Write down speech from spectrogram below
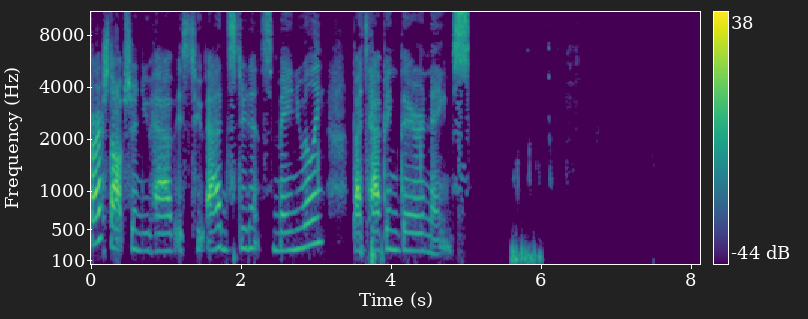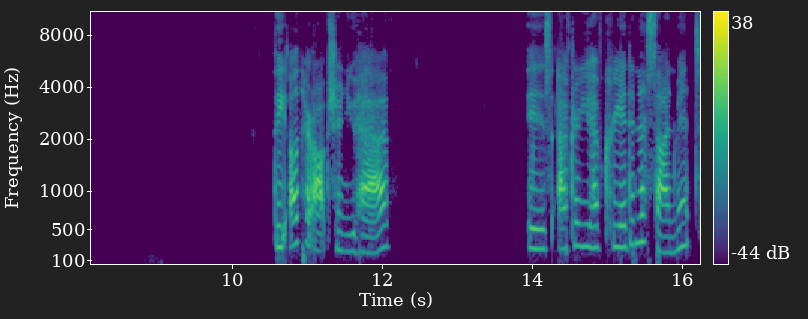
First option you have is to add students manually by tapping their names. The other option you have is after you have created an assignment,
